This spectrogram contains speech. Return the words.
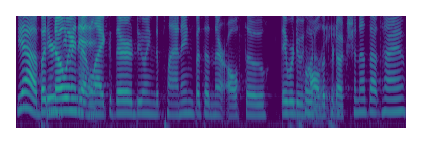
Yeah, but They're knowing that it. like they're doing the planning, but then they're also they were doing all the production at that time.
